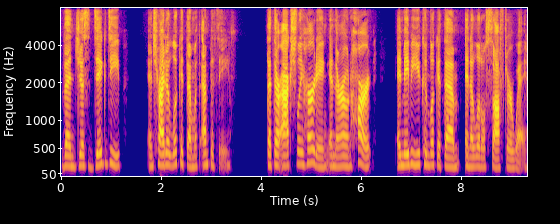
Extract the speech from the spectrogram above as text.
then just dig deep and try to look at them with empathy that they're actually hurting in their own heart. And maybe you can look at them in a little softer way.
